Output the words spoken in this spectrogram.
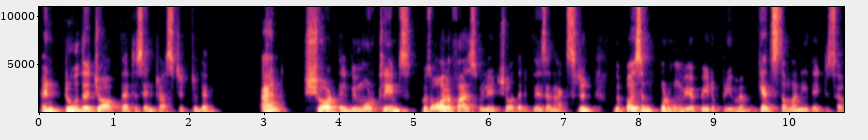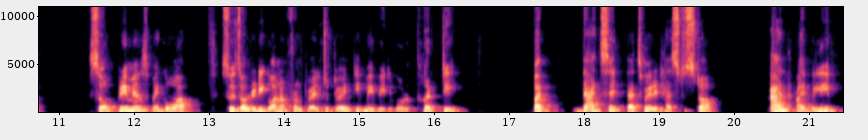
and do the job that is entrusted to them. And sure, there'll be more claims because all of us will ensure that if there's an accident, the person for whom we have paid a premium gets the money they deserve. So premiums may go up. So it's already gone up from 12 to 20, maybe it'll go to 30. But that's it. That's where it has to stop. And I believe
